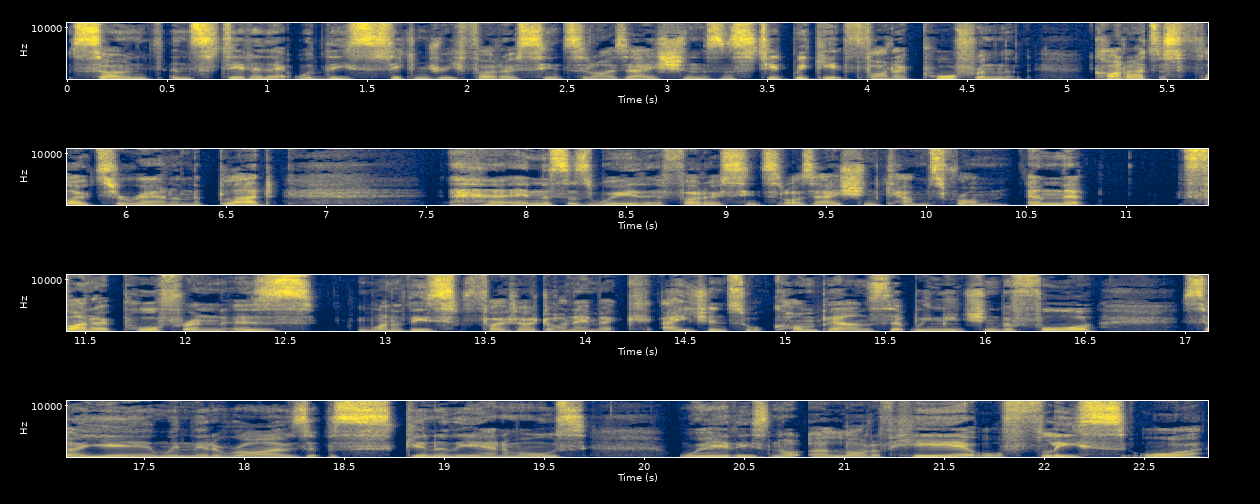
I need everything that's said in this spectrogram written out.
So instead of that, with these secondary photosensitizations, instead we get phytoporphyrin that kind of just floats around in the blood. And this is where the photosensitization comes from, in that phytoporphyrin is one of these photodynamic agents or compounds that we mentioned before. So, yeah, when that arrives at the skin of the animals where there's not a lot of hair or fleece or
